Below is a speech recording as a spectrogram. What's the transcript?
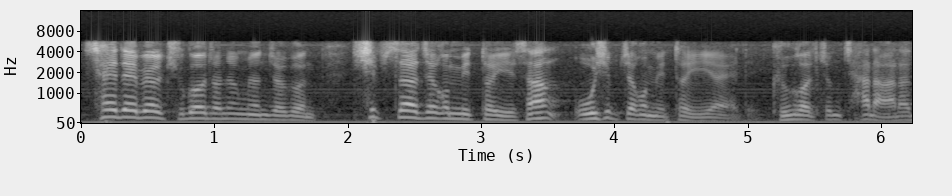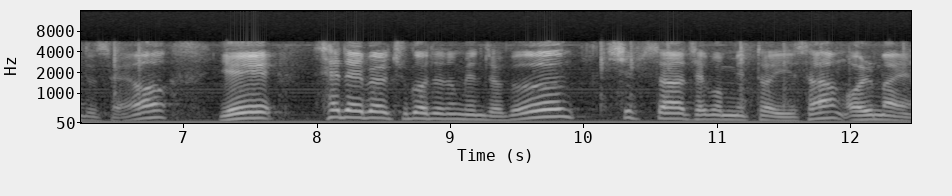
세대별 주거 전용 면적은 14제곱미터 이상 50제곱미터 이하야 돼. 그걸 좀 잘 알아두세요. 얘 세대별 주거 전용 면적은 14제곱미터 이상 얼마예요?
